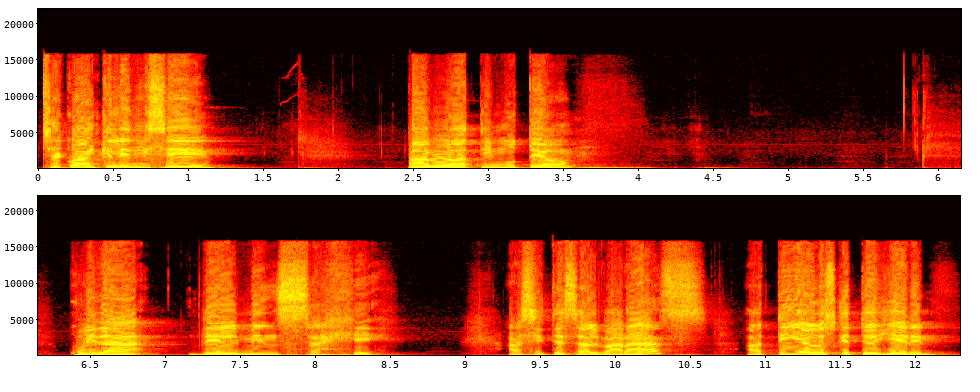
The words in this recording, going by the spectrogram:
¿Se que le dice Pablo a Timoteo? Cuida del mensaje, así te salvarás a ti y a los que te oyeren.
